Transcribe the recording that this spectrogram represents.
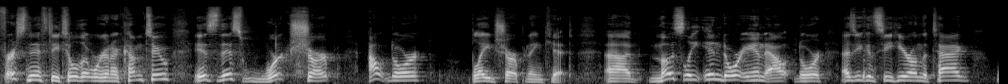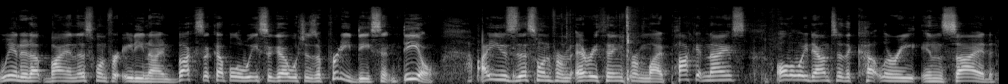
First nifty tool that we're going to come to is this Work Sharp Outdoor Blade Sharpening Kit. Uh, mostly indoor and outdoor. As you can see here on the tag, we ended up buying this one for 89 bucks a couple of weeks ago, which is a pretty decent deal. I use this one from everything from my pocket knives all the way down to the cutlery inside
